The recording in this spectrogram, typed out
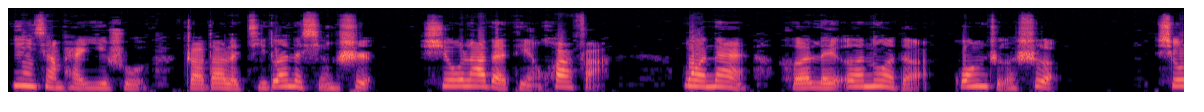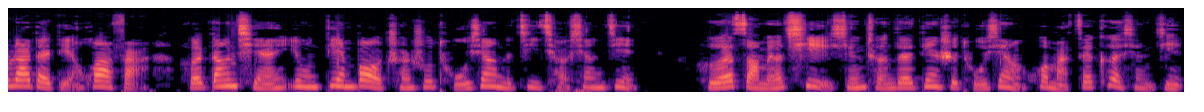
印象派艺术找到了极端的形式：修拉的点画法，莫奈和雷厄诺的光折射。修拉的点画法和当前用电报传输图像的技巧相近。和扫描器形成的电视图像或马赛克相近。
